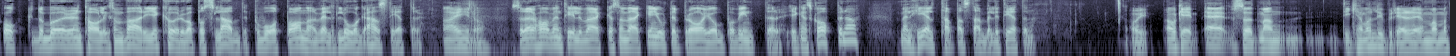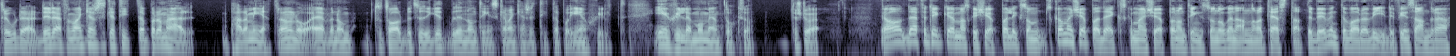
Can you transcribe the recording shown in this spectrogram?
Och då började den ta liksom varje kurva på sladd på våtbanan väldigt låga hastigheter. Aj då. Så där har vi en tillverkare som verkligen gjort ett bra jobb på vinteregenskaperna men helt tappat stabiliteten. Oj, okej, okay. eh, så att man, det kan vara lurigare än vad man tror det är. Det är därför man kanske ska titta på de här parametrarna då, även om totalbetyget blir någonting ska man kanske titta på enskilt, enskilda moment också. Förstår jag. Ja, därför tycker jag man ska köpa, liksom, ska man köpa däck ska man köpa någonting som någon annan har testat. Det behöver inte vara vi, det finns andra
